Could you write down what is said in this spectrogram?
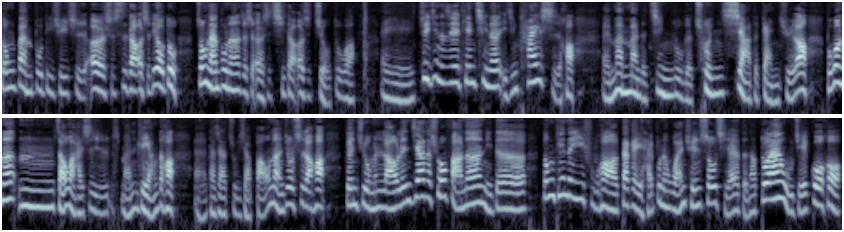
东半部地区是二十四到二十六度，中南部呢这是二十七到二十九度啊。哎，最近的这些天气呢，已经开始哈。哎，慢慢的进入了春夏的感觉了。不过呢，嗯，早晚还是蛮凉的哈。呃，大家注意一下保暖就是了哈。根据我们老人家的说法呢，你的冬天的衣服哈，大概也还不能完全收起来，要等到端午节过后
